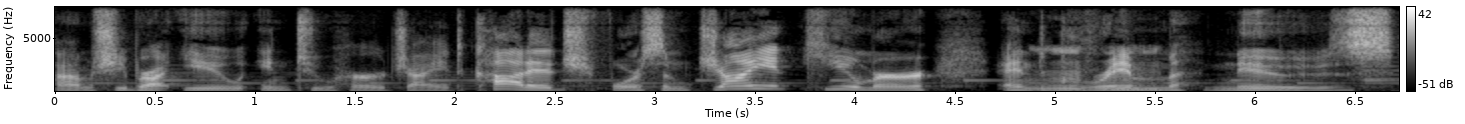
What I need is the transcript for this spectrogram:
Um, she brought you into her giant cottage for some giant humor and grim news.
